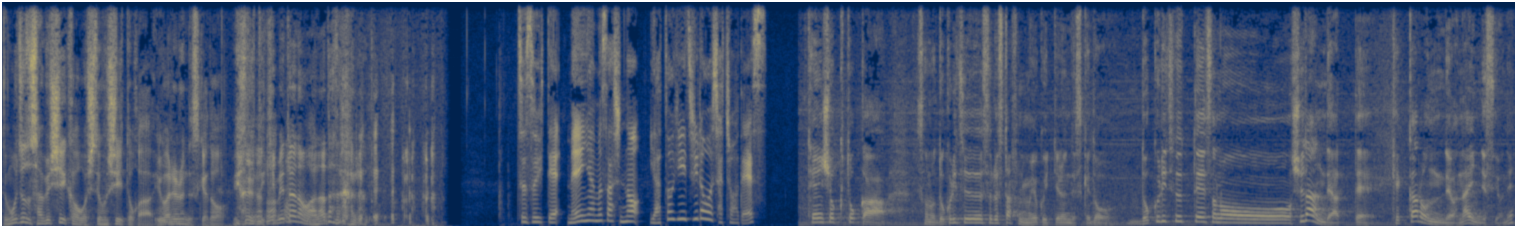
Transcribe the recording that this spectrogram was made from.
でもうちょっと寂しい顔をしてほしいとか言われるんですけど、うん、いや決めたのはあなただからと。続いて麺屋武蔵の八木二郎社長です転職とかその独立するスタッフにもよく言ってるんですけど独立ってその手段であって結果論ではないんですよね。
